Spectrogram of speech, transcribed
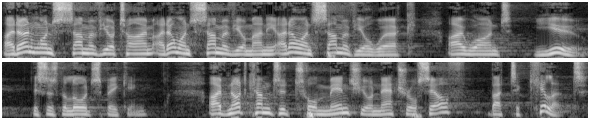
I don't want some of your time. I don't want some of your money. I don't want some of your work. I want you. This is the Lord speaking. I've not come to torment your natural self, but to kill it.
